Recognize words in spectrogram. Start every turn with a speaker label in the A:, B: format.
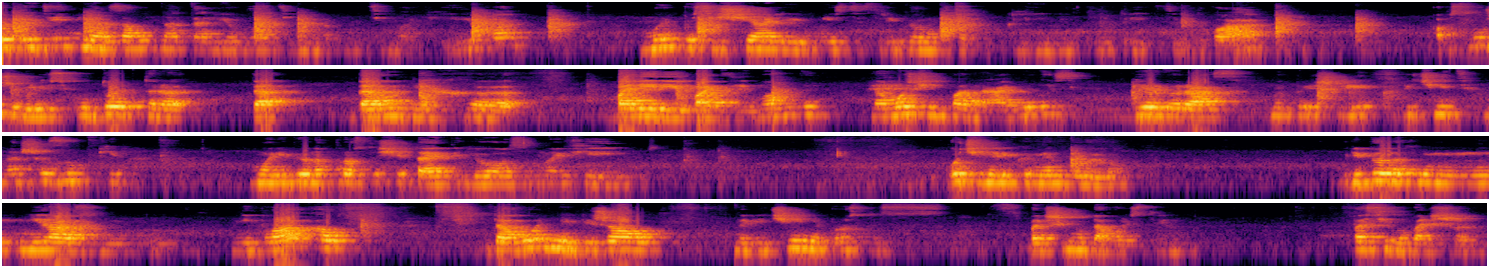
A: Добрый день, меня зовут Наталья Владимировна Тимофеева. Мы посещали вместе с ребенком клинику 32, обслуживались у доктора дородных э, Валерии Вадимовны. Нам очень понравилось. Первый раз мы пришли лечить наши зубки. Мой ребенок просто считает ее зубной феей. Очень рекомендую. Ребенок ни, ни разу не плакал, довольный, бежал на лечение просто с, с большим удовольствием. Спасибо большое.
